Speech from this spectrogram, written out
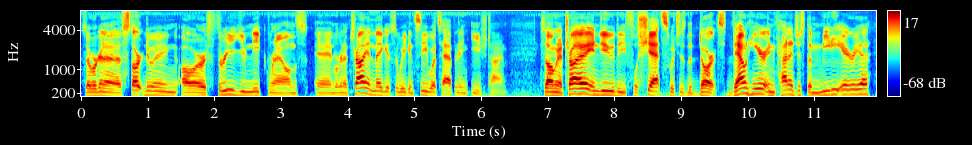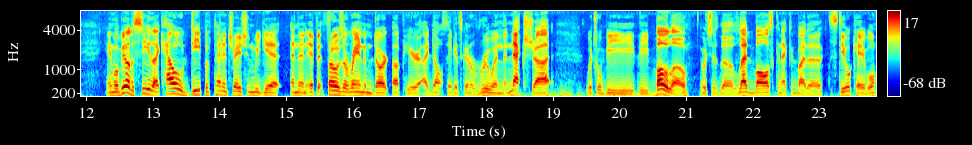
So we're gonna start doing our three unique rounds and we're gonna try and make it so we can see what's happening each time. So I'm gonna try and do the flechettes, which is the darts, down here in kind of just the meaty area and we'll be able to see like how deep of penetration we get and then if it throws a random dart up here I don't think it's going to ruin the next shot which will be the bolo which is the lead balls connected by the steel cable.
